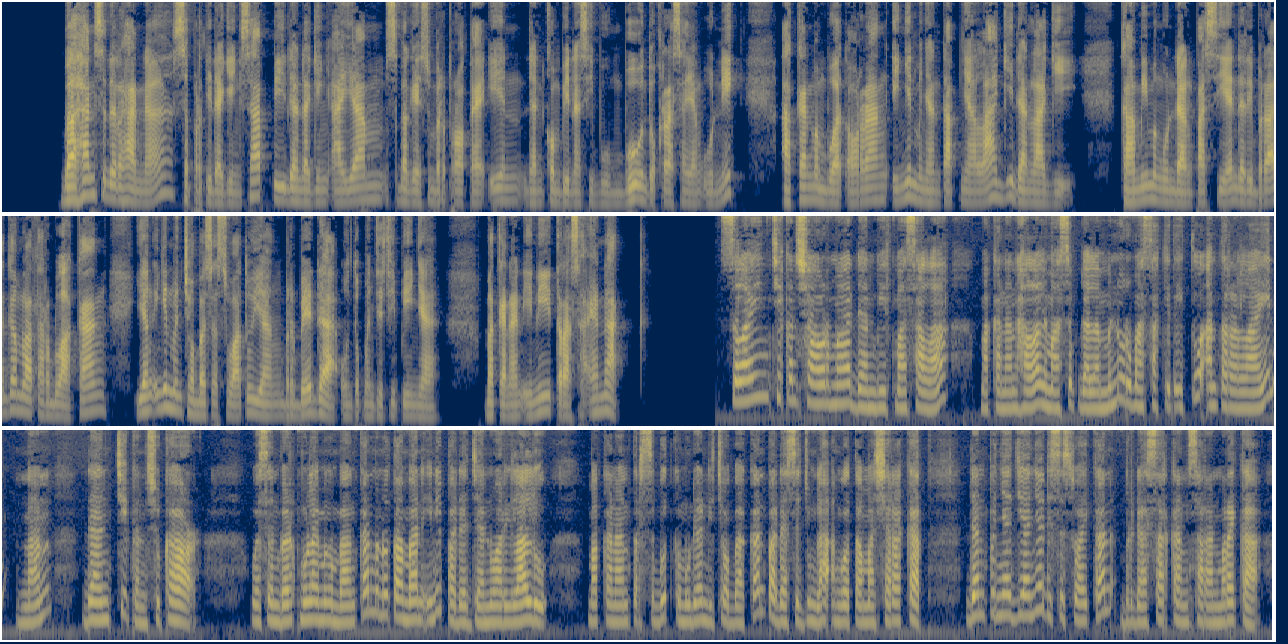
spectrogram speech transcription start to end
Bahan sederhana seperti daging sapi dan daging ayam sebagai sumber protein dan kombinasi bumbu untuk rasa yang unik akan membuat orang ingin menyantapnya lagi dan lagi. Kami mengundang pasien dari beragam latar belakang yang ingin mencoba sesuatu yang berbeda untuk mencicipinya. Makanan ini terasa enak. Selain chicken shawarma dan beef masala, makanan halal yang masuk dalam menu rumah sakit itu antara lain nan dan chicken sukar. Wesenberg mulai mengembangkan menu tambahan ini pada Januari lalu. Makanan tersebut kemudian dicobakan pada sejumlah anggota masyarakat dan penyajiannya disesuaikan berdasarkan saran mereka.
